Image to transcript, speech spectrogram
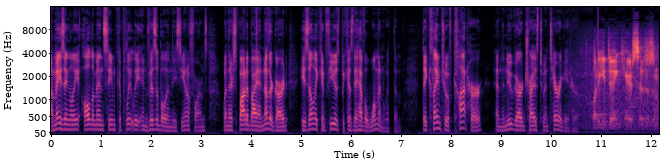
Amazingly, all the men seem completely invisible in these uniforms. When they're spotted by another guard, he's only confused because they have a woman with them. They claim to have caught her, and the new guard tries to interrogate her. What are you doing here, citizen?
